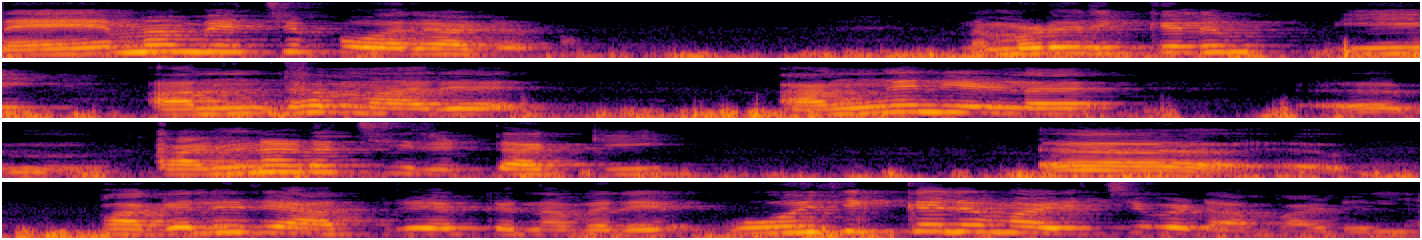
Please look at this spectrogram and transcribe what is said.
നിയമം വെച്ച് പോരാടണം. നമ്മൾ ഒരിക്കലും ഈ അന്ധന്മാരെ അങ്ങനെയുള്ള കണ്ണടച്ചിരുട്ടാക്കി പകൽ രാത്രിയാക്കുന്നവരെ ഒരിക്കലും അഴിച്ചുവിടാൻ പാടില്ല.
